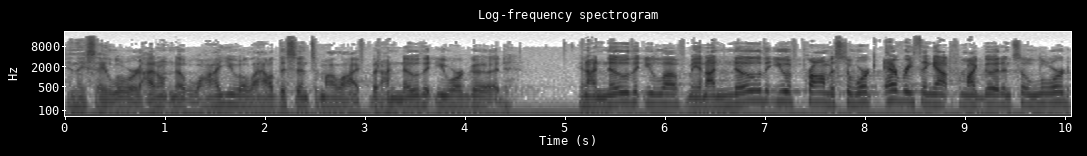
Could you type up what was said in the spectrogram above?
And they say, "Lord, I don't know why you allowed this into my life, but I know that you are good." And I know that you love me, and I know that you have promised to work everything out for my good. And so, Lord,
